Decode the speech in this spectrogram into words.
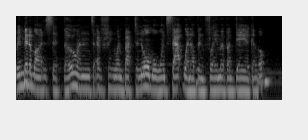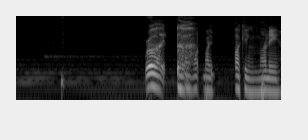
we minimized it though, and everything went back to normal once that went up in flame about a day ago. Right. I want my fucking money.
